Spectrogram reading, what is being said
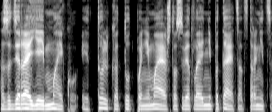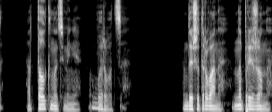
задирая ей майку, и только тут понимая, что Светлая не пытается отстраниться, оттолкнуть меня, вырваться. Дышит рвано, напряженно.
